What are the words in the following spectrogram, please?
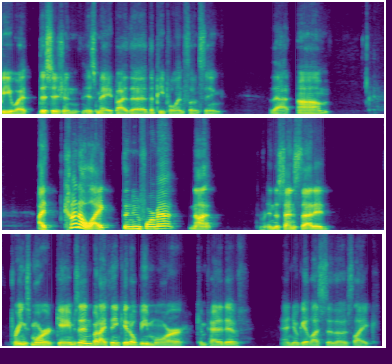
be what decision is made by the the people influencing that. Um i kind of like the new format not in the sense that it brings more games in, but I think it'll be more competitive and you'll get less of those like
